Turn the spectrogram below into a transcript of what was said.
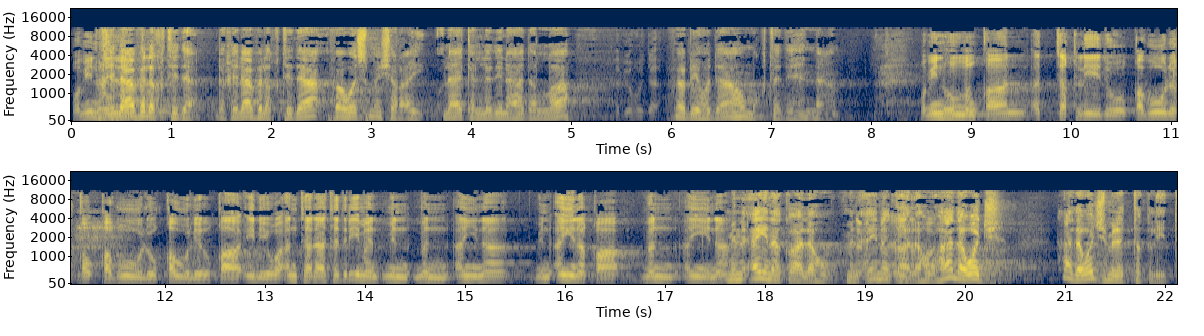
ومنهم بخلاف الاقتداء بخلاف الاقتداء فهو اسم شرعي. أولئك الذين هدى الله فبهداه. مقتده. نعم. ومنهم من قال التقليد قبول قبول قول القائل وأنت لا تدري من من من أين من أين قال من أين؟ من أين قاله؟ من نعم، أين قاله؟ هذا وجه. هذا وجه من التقليد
